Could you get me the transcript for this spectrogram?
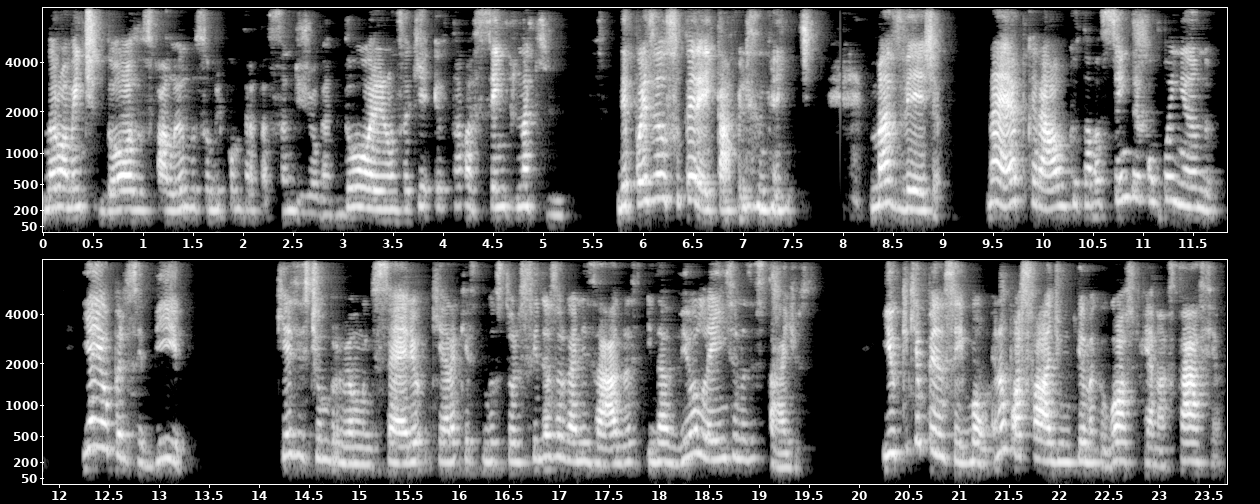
normalmente idosos, falando sobre contratação de jogador e não sei o que, eu estava sempre naquilo. Depois eu superei, tá? Felizmente. Mas veja, na época era algo que eu estava sempre acompanhando. E aí eu percebi que existia um problema muito sério, que era a questão das torcidas organizadas e da violência nos estádios. E o que, que eu pensei? Bom, eu não posso falar de um tema que eu gosto, que é Anastácia,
